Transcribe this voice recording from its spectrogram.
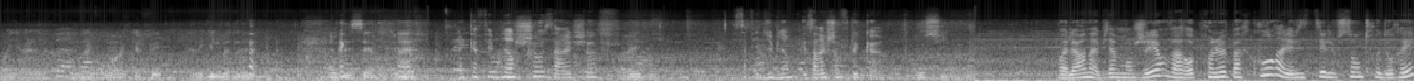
royal. On a un café avec une madeleine en dessert. Un café bien chaud, ça réchauffe. Oui, Ça fait du bien et ça réchauffe le cœur. aussi. Voilà, on a bien mangé. On va reprendre le parcours, aller visiter le centre doré.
